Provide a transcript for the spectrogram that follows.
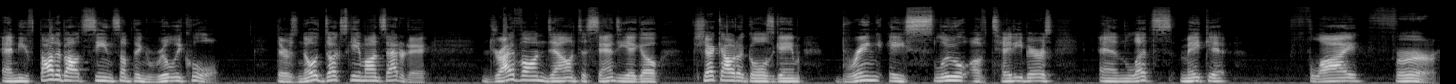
and you've thought about seeing something really cool, there's no Ducks game on Saturday, drive on down to San Diego, check out a Gulls game, bring a slew of teddy bears, and let's make it fly fur.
